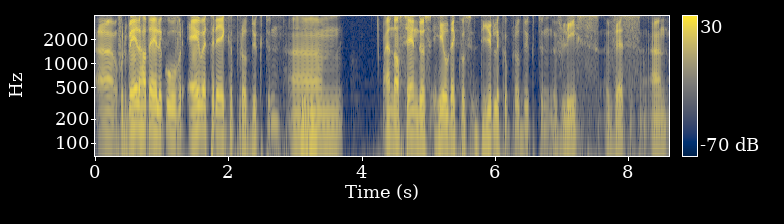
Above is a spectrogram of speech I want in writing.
uh, voor beide gaat het eigenlijk over eiwitrijke producten. Um, En dat zijn dus heel dikwijls dierlijke producten, vlees, vis en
